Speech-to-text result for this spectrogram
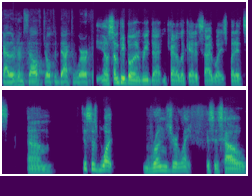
gathered himself, jolted back to work. You know, some people read that and kind of look at it sideways, but it's um, this is what runs your life. This is how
